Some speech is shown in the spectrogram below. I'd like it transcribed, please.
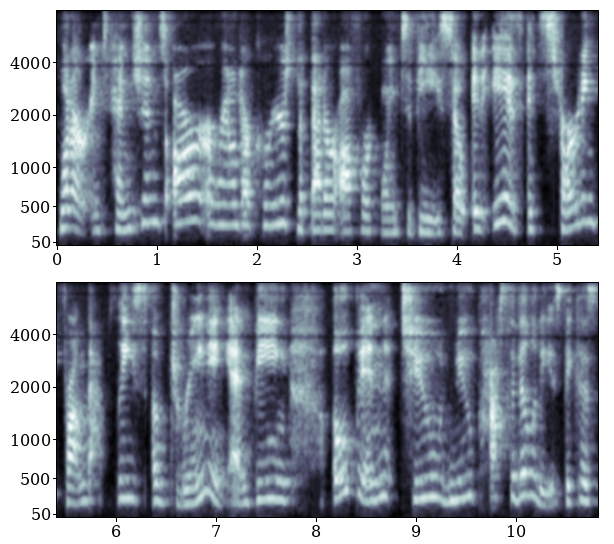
what our intentions are around our careers, the better off we're going to be. So it is, it's starting from that place of dreaming and being open to new possibilities. Because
